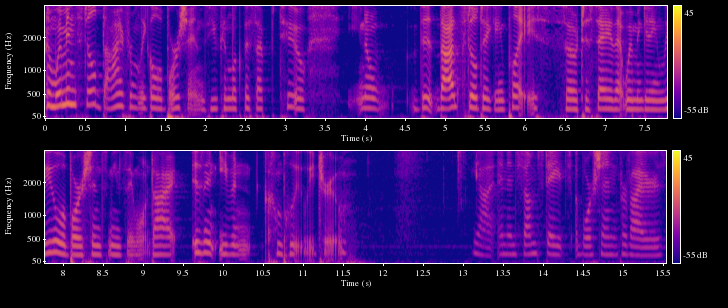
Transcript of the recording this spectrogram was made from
And women still die from legal abortions. You can look this up too. You know, th- that's still taking place. So to say that women getting legal abortions means they won't die isn't even completely true. Yeah, and in some states, abortion providers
